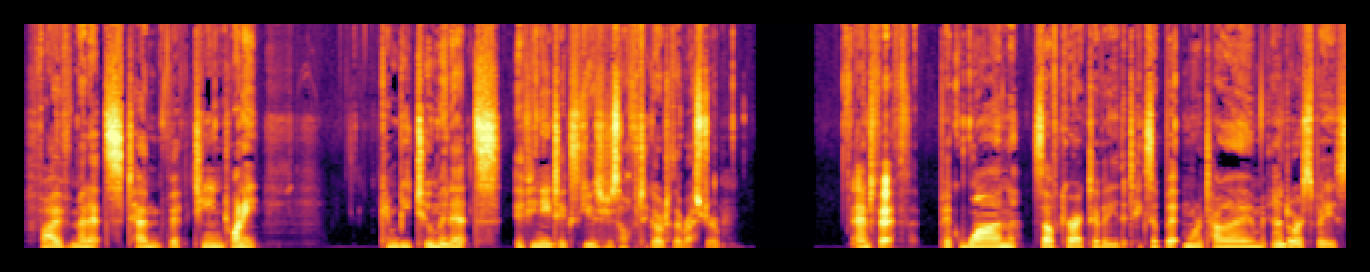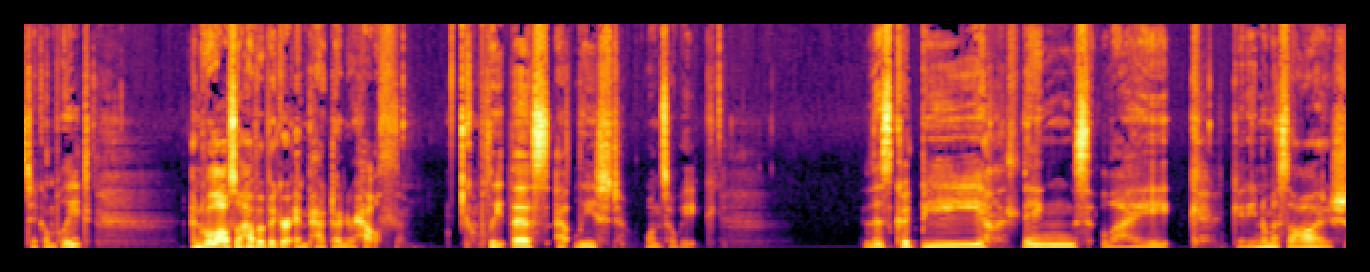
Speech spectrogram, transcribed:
five minutes, 10, 15, 20. It can be two minutes if you need to excuse yourself to go to the restroom. And fifth, pick one self-care activity that takes a bit more time and or space to complete and will also have a bigger impact on your health. Complete this at least once a week. This could be things like getting a massage,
